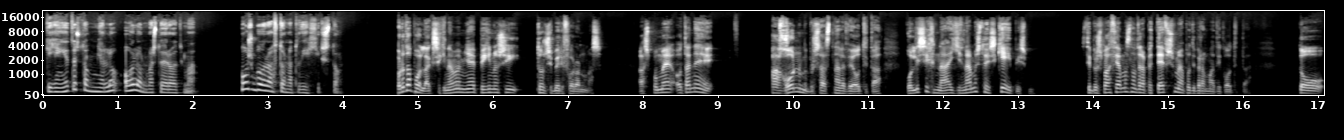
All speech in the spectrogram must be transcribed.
Και γεννιέται στο μυαλό όλων μας το ερώτημα, πώς μπορώ αυτό να το διαχειριστώ; Πρώτα απ' όλα, ξεκινάμε μια επίγνωση των συμπεριφορών μας. Α πούμε, όταν ε, παγώνουμε μπροστά στην αβεβαιότητα, πολύ συχνά γυρνάμε στο escapism. Στην προσπάθειά μας να δραπετεύσουμε από την πραγματικότητα. Το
